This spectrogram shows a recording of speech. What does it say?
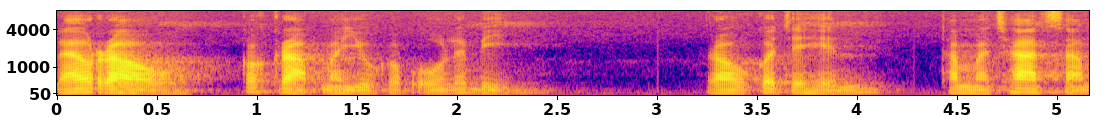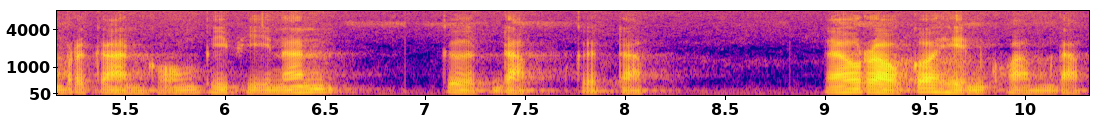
แล้วเราก็กลับมาอยู่กับโอและบี เราก็จะเห็น ธรรมชาติสามประการของพีพีนั้น เกิดดับเกิดดับ แล้วเราก็เห็นความดับ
